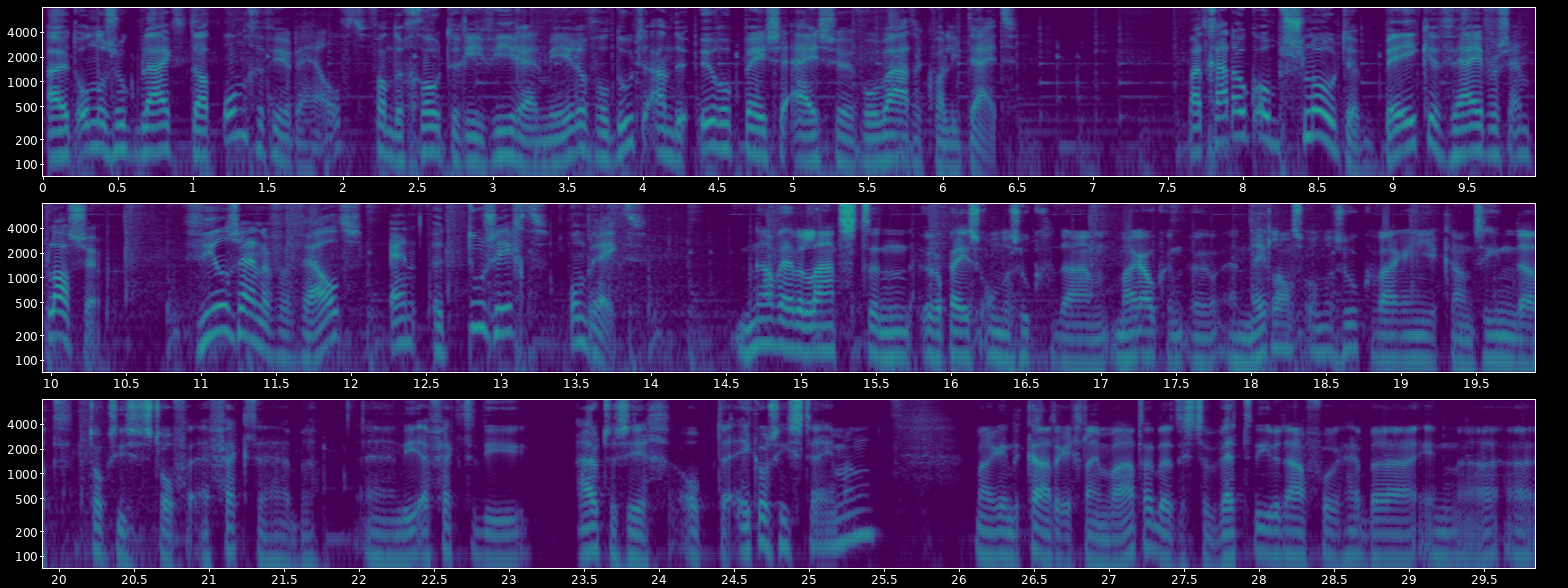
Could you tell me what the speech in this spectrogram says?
Uit onderzoek blijkt dat ongeveer de helft van de grote rivieren en meren voldoet aan de Europese eisen voor waterkwaliteit. Maar het gaat ook om sloten, beken, vijvers en plassen. Veel zijn er vervuild en het toezicht ontbreekt. Nou, we hebben laatst een Europees onderzoek gedaan, maar ook een, een, Nederlands onderzoek, waarin je kan zien dat toxische stoffen effecten hebben. En die effecten die uiten zich op de ecosystemen. Maar in de kaderrichtlijn water, dat is de wet die we daarvoor hebben in, uh,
